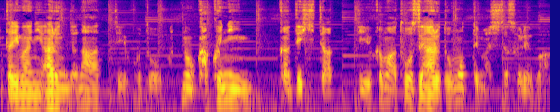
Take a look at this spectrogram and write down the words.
当たり前にあるんだなっていうことの確認ができたっていうか、まあ、当然あると思ってましたそれは。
